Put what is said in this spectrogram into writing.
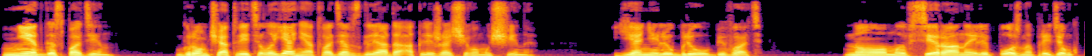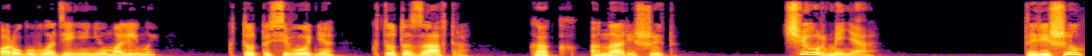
«Нет, господин», — громче ответила я, не отводя взгляда от лежащего мужчины. «Я не люблю убивать. Но мы все рано или поздно придем к порогу владения неумолимой. Кто-то сегодня, кто-то завтра. Как она решит. Чур меня. Ты решил?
